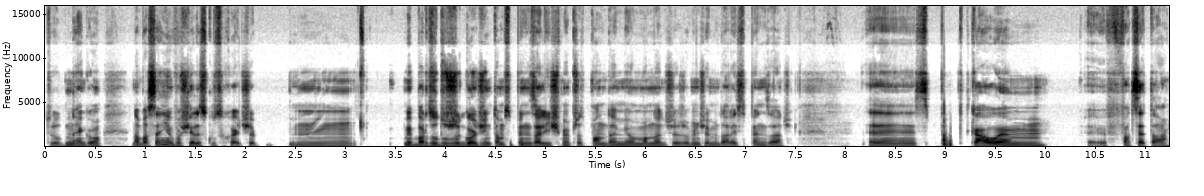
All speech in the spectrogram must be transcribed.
trudnego. Na basenie w Osielsku, słuchajcie, mm, my bardzo dużo godzin tam spędzaliśmy przed pandemią. Mam nadzieję, że będziemy dalej spędzać. E, spotkałem e, faceta,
